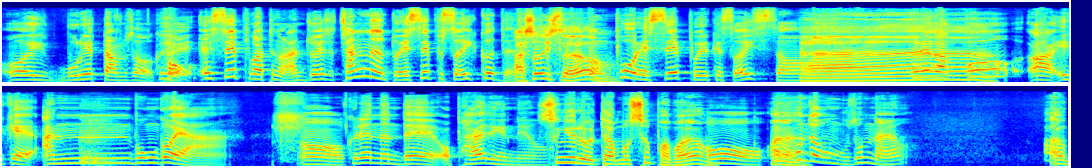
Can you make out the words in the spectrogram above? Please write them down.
어이 모르겠다면서. 그래 어. SF 같은 걸 안 좋아해서 장르는 또 SF 써 있거든. 아 써 있어요. 공포 SF 이렇게 써 있어. 아. 그래갖고 아 이렇게 안 본 거야. 어 그랬는데 어 봐야 되겠네요. 승열이 올 때 한번 쓱 봐봐요. 어 아, 네. 혼자 보면 무섭나요? 아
